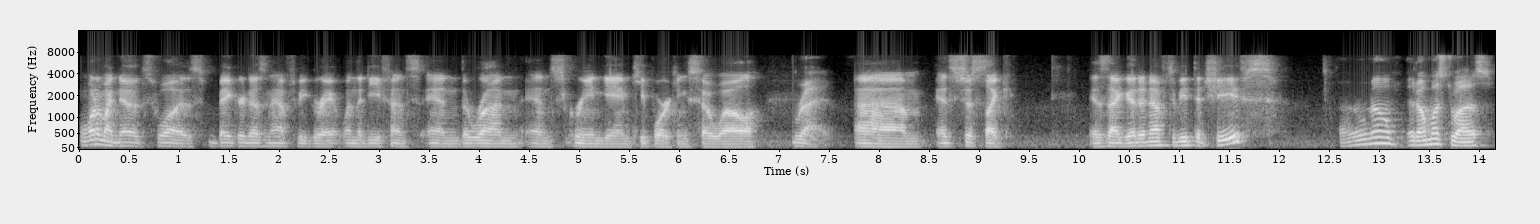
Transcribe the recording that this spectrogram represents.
One of my notes was Baker doesn't have to be great when the defense and the run and screen game keep working so well. Right. Um, it's just like, is that good enough to beat the Chiefs? I don't know. It almost was.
